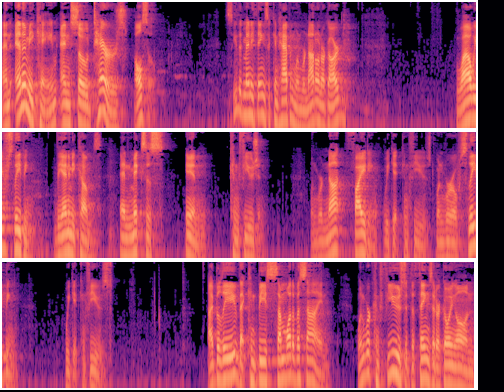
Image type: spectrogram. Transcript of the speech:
an enemy came and sowed terrors also. See the many things that can happen when we're not on our guard? While we're sleeping, the enemy comes and mixes in confusion. When we're not fighting, we get confused. When we're sleeping, we get confused. I believe that can be somewhat of a sign. When we're confused at the things that are going on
